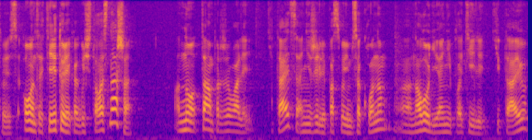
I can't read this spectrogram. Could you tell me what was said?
То есть он, эта территория как бы считалась наша, но там проживали китайцы, они жили по своим законам, налоги они платили Китаю,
